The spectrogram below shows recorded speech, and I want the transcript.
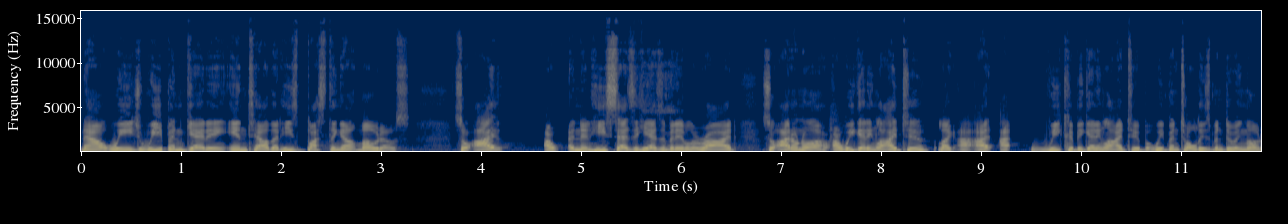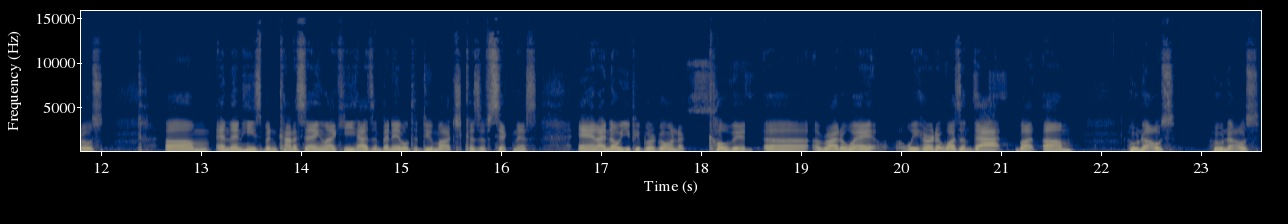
Now, Weege, we've been getting intel that he's busting out motos, so I. And then he says that he hasn't been able to ride. So I don't know. Are we getting lied to? Like I, I, I we could be getting lied to, but we've been told he's been doing motos. Um, and then he's been kind of saying like he hasn't been able to do much because of sickness. And I know you people are going to COVID uh, right away. We heard it wasn't that, but um, who knows? Who knows?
